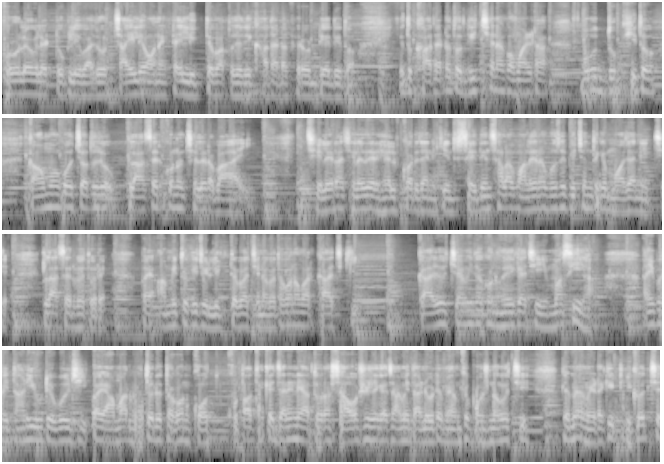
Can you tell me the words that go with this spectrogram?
পুরো লেভেলের টুকলি বাজ। ওর চাইলে অনেকটাই লিখতে পারতো যদি খাতাটা ফেরত দিয়ে দিত। কিন্তু খাতাটা তো দিচ্ছে না কমালটা। বহুত দুঃখিত। কাউ মাউ করছে অথচ ক্লাসের কোনো ছেলেরা ভাই। ছেলেরা ছেলেদের হেল্প করে জানি, কিন্তু সেদিন সালা মালেরা বসে পিছন থেকে মজা নিচ্ছে ক্লাসের ভেতরে। ভাই, আমি তো কিছু লিখতে পারছি না। তখন আমার কাজ কি কাজ হচ্ছে আমি তখন হয়ে গেছি মাসিহা। আমি ভাই দাঁড়িয়ে উঠে বলছি, ভাই, আমার ভেতরে তখন কোথা থেকে জানি না এতটা সাহস এসে গেছে, আমি দাঁড়িয়ে উঠে ম্যামকে প্রশ্ন করছি, যে ম্যাম এটা কি ঠিক হচ্ছে?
